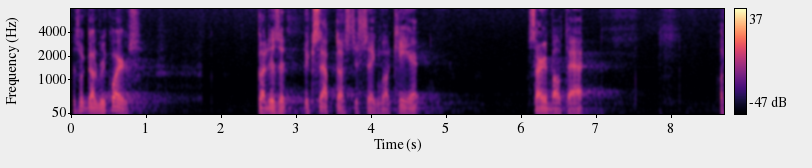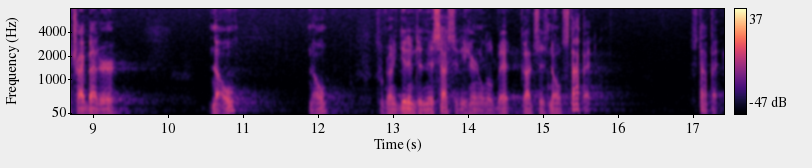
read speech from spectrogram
That's what God requires. God doesn't accept us just saying, Well, I can't. Sorry about that. I'll try better. No, no. So we're going to get into necessity here in a little bit. God says, No, stop it. Stop it.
